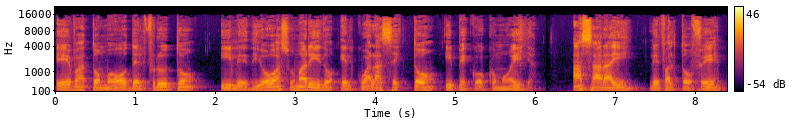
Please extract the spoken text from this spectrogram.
Eva tomó del fruto y le dio a su marido, el cual aceptó y pecó como ella. A Sarai le faltó fe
